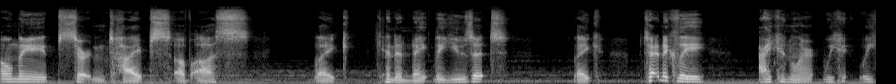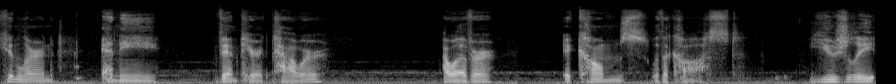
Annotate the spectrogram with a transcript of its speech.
only certain types of us like can innately use it. Like technically, I can learn. We can, we can learn any vampiric power. However, it comes with a cost usually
